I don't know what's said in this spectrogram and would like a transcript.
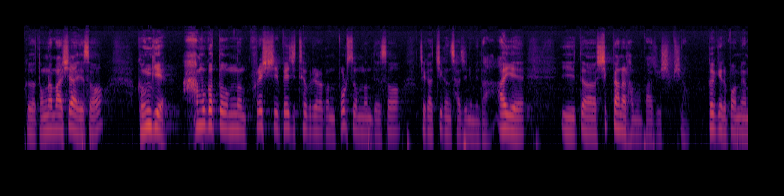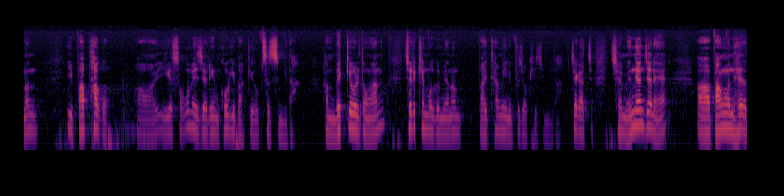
그 동남아시아에서 건기에 아무것도 없는 프레시 베지테블이라고는 볼 수 없는 데서 제가 찍은 사진입니다. 아예 이 어, 식단을 한번 봐주십시오. 거기를 보면은 이 밥하고 어, 이게 소금에 절인 고기밖에 없었습니다. 한 몇 개월 동안 저렇게 먹으면은 바이타민이 부족해집니다. 제가 몇 년 전에 어, 방문해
